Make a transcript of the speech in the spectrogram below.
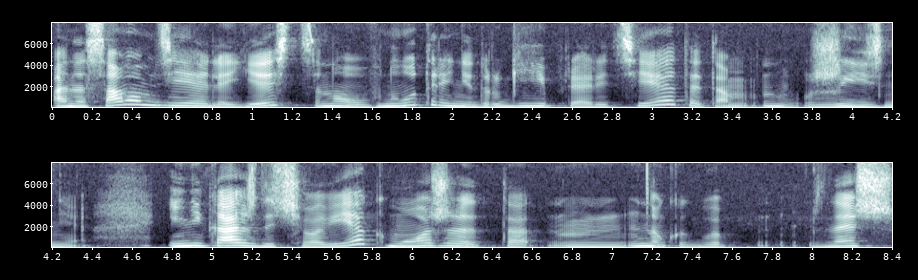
а на самом деле есть, ну, внутренние другие приоритеты, там, ну, жизни, и не каждый человек может, ну, как бы, знаешь,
